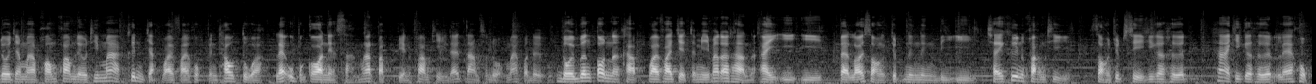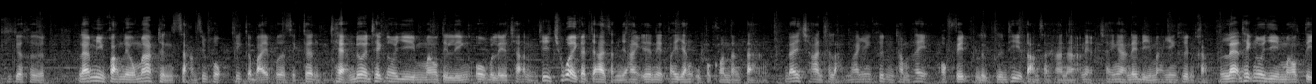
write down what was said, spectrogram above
โดยจะมาพร้อมความเร็วที่มากขึ้นจาก Wi-Fi 6 เป็นเท่าตัว และอุปกรณ์เนี่ยสามารถปรับเปลี่ยนความถี่ได้ตามสะดวกมากกว่าเดิม โดยเบื้องต้นนะครับ Wi-Fi 7 จะมีมาตรฐาน IEE 802.11 BE ใช้คลื่นความถี่ 2.4 GHz 5 GHz และ 6 GHz และมีความเร็วมากถึง 36 GB per second แถมด้วยเทคโนโลยี Multi-Link Operation ที่ช่วยกระจายสัญญาณอินเทอร์เน็ตไปยังอุปกรณ์ต่างๆ ได้ชาญฉลาดมากยิ่งขึ้นทำให้ออฟฟิศหรือพื้นที่ตามสาธารณะเนี่ยใช้งานได้ดีมากยิ่งขึ้นครับ และเทคโนโลยี Multi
